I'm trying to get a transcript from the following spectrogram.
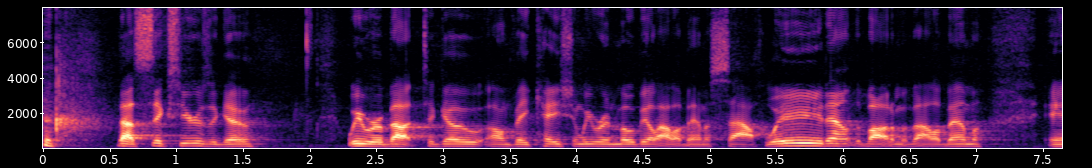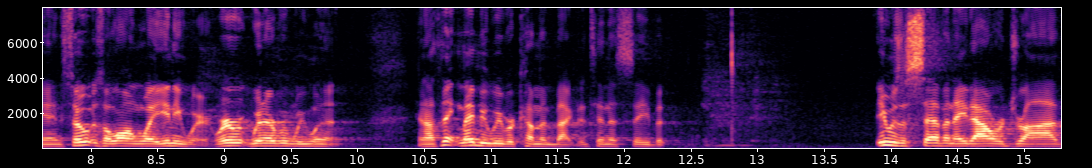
about six years ago, we were about to go on vacation. We were in Mobile, Alabama, south, way down at the bottom of Alabama. And so it was a long way anywhere, wherever we went. And I think maybe we were coming back to Tennessee, but it was a seven, eight hour drive.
